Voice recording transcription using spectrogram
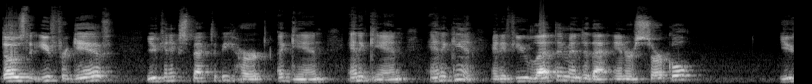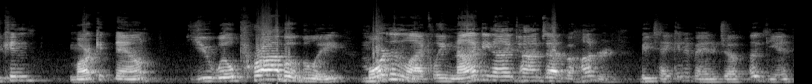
those that you forgive, you can expect to be hurt again and again and again. And if you let them into that inner circle, you can mark it down. You will probably, more than likely, 99 times out of 100, be taken advantage of again,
